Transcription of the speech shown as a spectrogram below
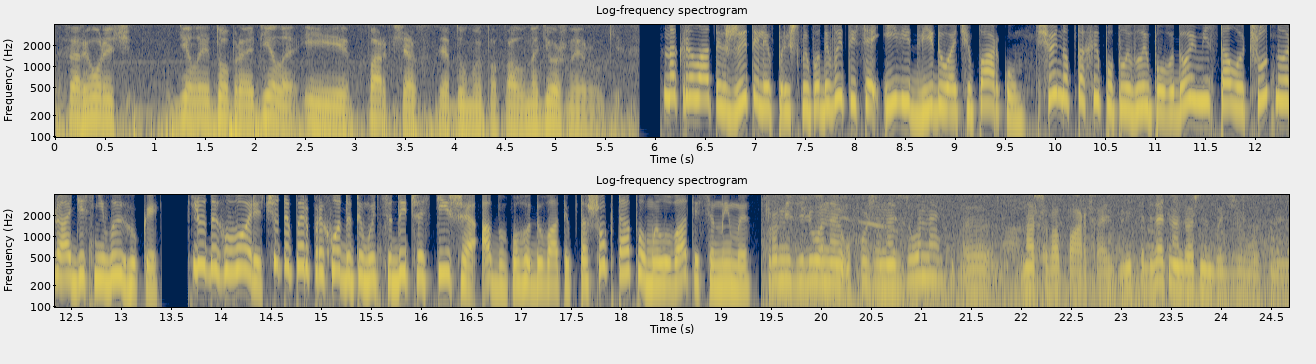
Александр Григорьевич делает доброе дело, и парк сейчас, я думаю, попал в надежные руки. На крилатих жителів прийшли подивитися і відвідувачі парку. Щойно птахи попливли по водоймі, стало чутно радісні вигуки. Люди говорять, що тепер приходитимуть сюди частіше, аби погодувати пташок та помилуватися ними. Кроме зеленой ухоженной зоны э, нашего парка, здесь обязательно должны быть животные.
